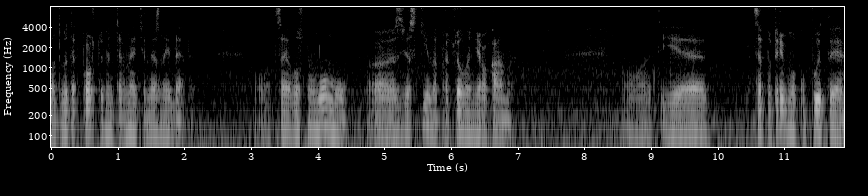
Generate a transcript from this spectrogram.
от, ви так просто в інтернеті не знайдете. От, це в основному е, зв'язки напрацьовані роками. От, і це потрібно купити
